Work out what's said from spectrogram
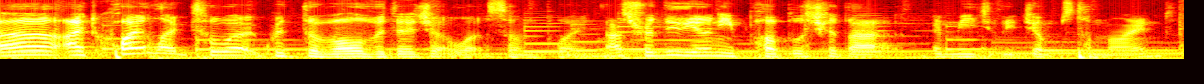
uh, I'd quite like to work with Devolver Digital at some point. That's really the only publisher that immediately jumps to mind.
